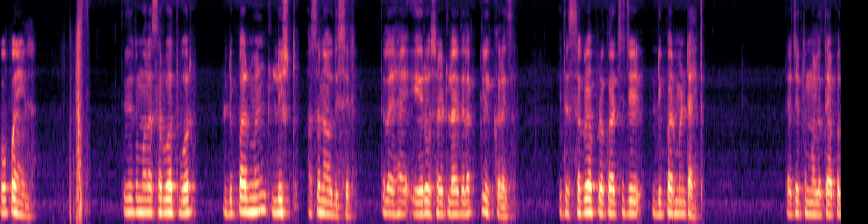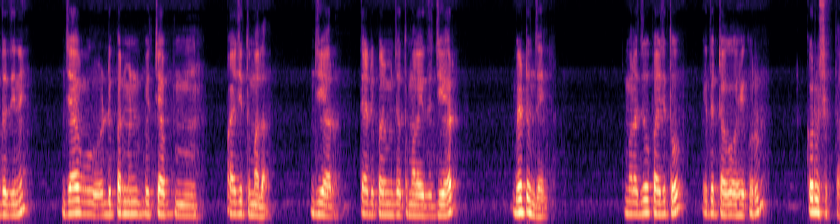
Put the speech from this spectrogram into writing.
ओपन येईल. तिथे तुम्हाला सर्वात वर डिपार्टमेंट लिस्ट असं नाव दिसेल. त्याला ह्या एरो साईटला आहे त्याला क्लिक करायचं. इथे सगळ्या प्रकारचे जे डिपार्टमेंट आहेत त्याचे तुम्हाला त्या पद्धतीने ज्या डिपार्टमेंटच्या पाहिजे तुम्हाला जी आर त्या डिपार्टमेंटचा तुम्हाला इथे जी आर भेटून जाईल. तुम्हाला जो पाहिजे तो इथे टाक हे करून करू शकता.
